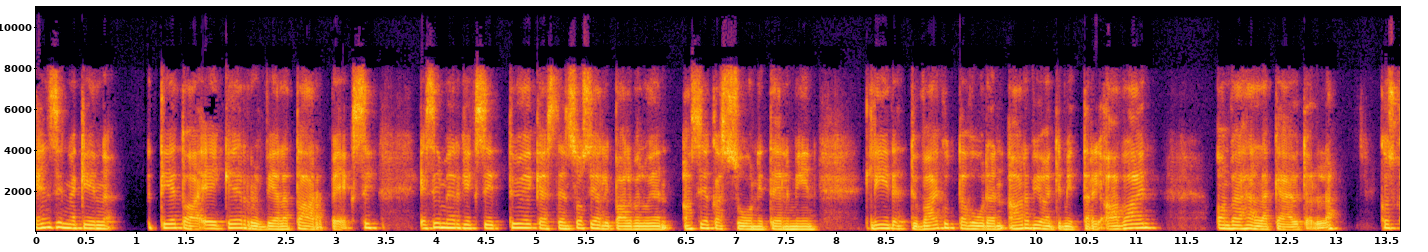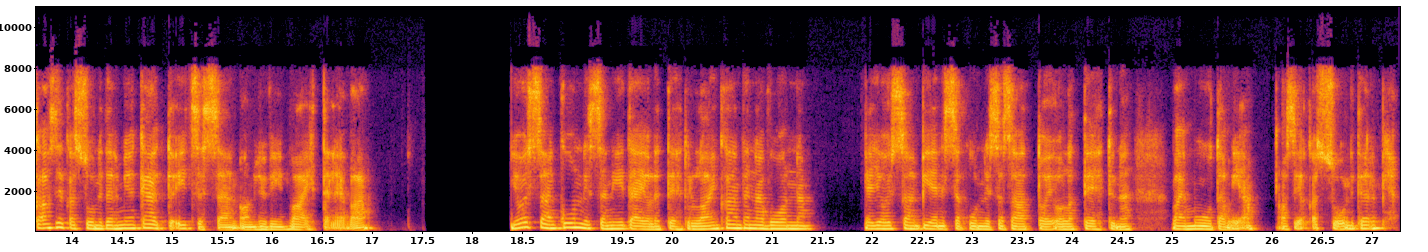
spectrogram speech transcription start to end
Ensinnäkin tietoa ei kerry vielä tarpeeksi. Esimerkiksi työikäisten sosiaalipalvelujen asiakassuunnitelmiin liitetty vaikuttavuuden arviointimittari avain on vähällä käytöllä, koska asiakassuunnitelmien käyttö itsessään on hyvin vaihtelevaa. Joissain kunnissa niitä ei ole tehty lainkaan tänä vuonna, ja joissain pienissä kunnissa saattoi olla tehtynä vain muutamia asiakassuunnitelmia.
